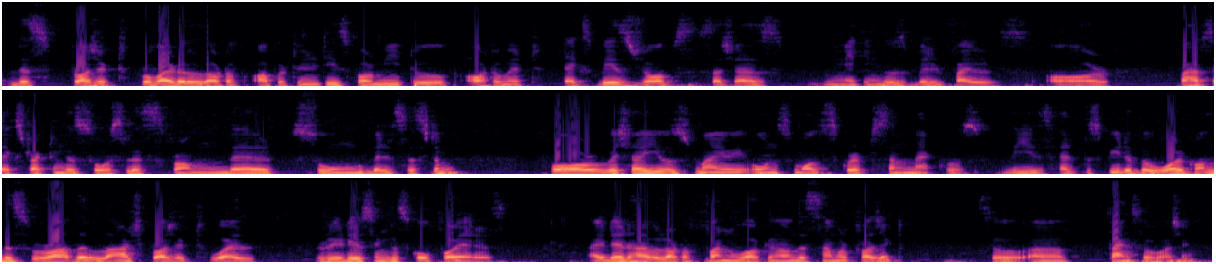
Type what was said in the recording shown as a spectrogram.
This project provided a lot of opportunities for me to automate text-based jobs such as making those build files or perhaps extracting the source list from their Soong build system, for which I used my own small scripts and macros. These help to speed up the work on this rather large project while reducing the scope for errors. I did have a lot of fun working on this summer project, so uh, thanks for watching.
